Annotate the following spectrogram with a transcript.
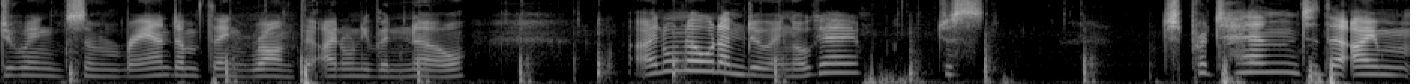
doing some random thing wrong that I don't even know. I don't know what I'm doing, okay? Just just pretend that I'm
